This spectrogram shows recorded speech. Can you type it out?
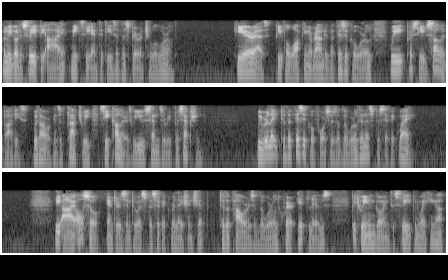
When we go to sleep, the I meets the entities of the spiritual world. Here, as people walking around in the physical world, we perceive solid bodies with our organs of touch. We see colors. We use sensory perception. We relate to the physical forces of the world in a specific way. The I also enters into a specific relationship to the powers of the world where it lives between going to sleep and waking up.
